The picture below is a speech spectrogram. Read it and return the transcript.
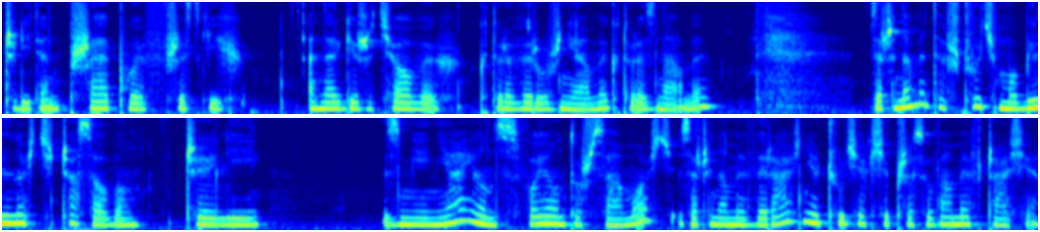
czyli ten przepływ wszystkich energii życiowych, które wyróżniamy, które znamy, Zaczynamy też czuć mobilność czasową, czyli zmieniając swoją tożsamość, zaczynamy wyraźnie czuć, jak się przesuwamy w czasie.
